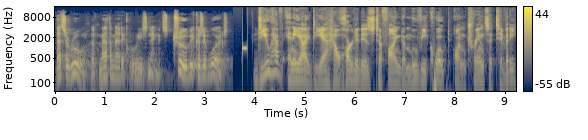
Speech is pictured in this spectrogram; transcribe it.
That's a rule of mathematical reasoning. It's true because it works. Do you have any idea how hard it is to find a movie quote on transitivity?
